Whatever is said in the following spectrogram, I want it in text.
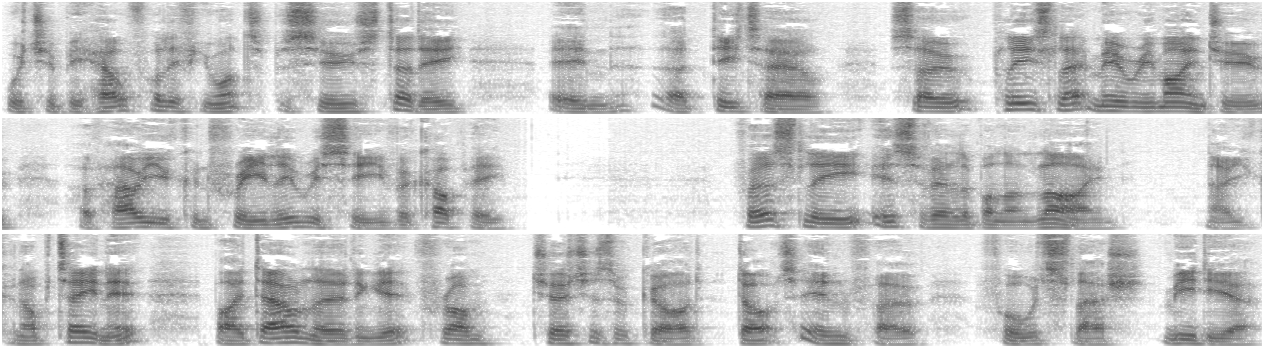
which would be helpful if you want to pursue study in uh, detail. So please let me remind you of how you can freely receive a copy. Firstly, it's available online. Now you can obtain it by downloading it from churchesofgod.info forward slash media.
